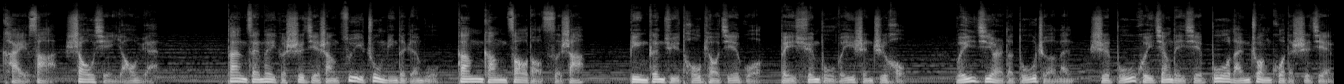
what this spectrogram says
凯撒稍显遥远。但在那个世界上最著名的人物刚刚遭到刺杀，并根据投票结果被宣布为神之后。维吉尔的读者们是不会将那些波澜壮阔的事件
